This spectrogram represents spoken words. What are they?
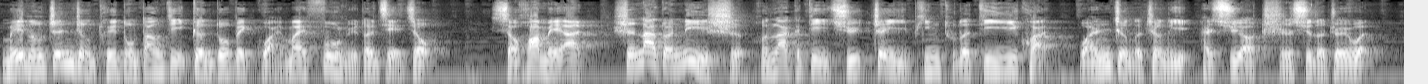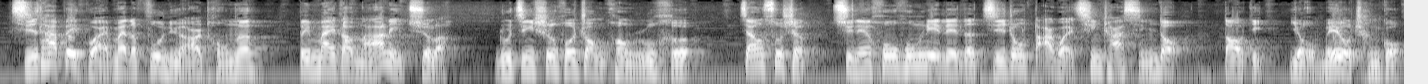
没能真正推动当地更多被拐卖妇女的解救。小花梅案是那段历史和那个地区正义拼图的第一块完整的正义，还需要持续的追问。其他被拐卖的妇女儿童呢？被卖到哪里去了？如今生活状况如何？江苏省去年轰轰烈烈的集中打拐清查行动，到底有没有成功？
